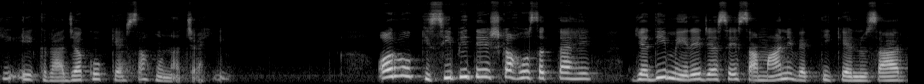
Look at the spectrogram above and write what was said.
कि एक राजा को कैसा होना चाहिए। और वो किसी भी देश का हो सकता है। यदि मेरे जैसे सामान्य व्यक्ति के अनुसार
